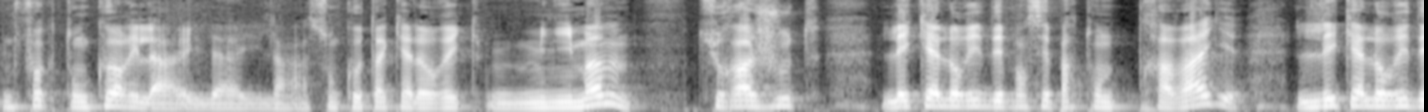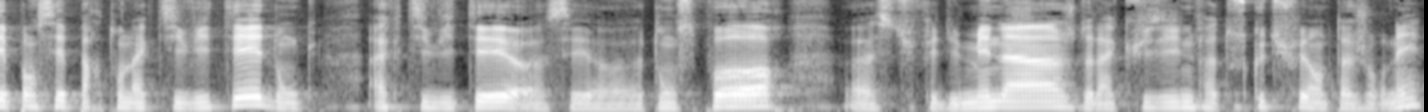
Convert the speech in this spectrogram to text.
une fois que ton corps il a, il a, il a son quota calorique minimum, tu rajoutes les calories dépensées par ton travail, les calories dépensées par ton activité. Donc activité, euh, c'est euh, ton sport, euh, si tu fais du ménage, de la cuisine, enfin tout ce que tu fais dans ta journée.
